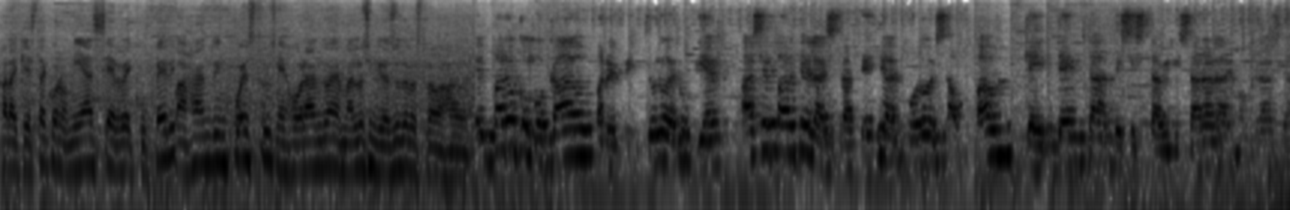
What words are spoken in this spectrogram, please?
para que esta economía se recupere, bajando impuestos, mejorando además los ingresos de los trabajadores. El paro convocado para el 21 de noviembre hace parte de la estrategia del Foro de Sao Paulo que intenta desestabilizar a la democracia.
